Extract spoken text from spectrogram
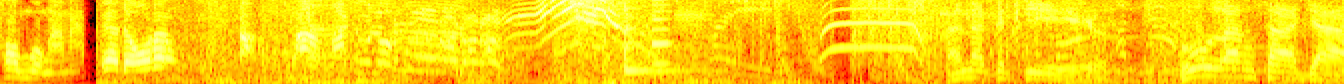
Sombong amat. Eh ada orang. Anak kecil, pulang saja.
